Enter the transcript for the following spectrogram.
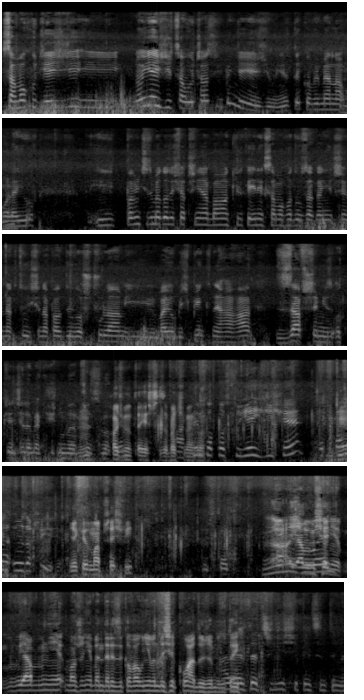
samochód jeździ i no jeździ cały czas i będzie jeździł, nie? Tylko wymiana Mhm. olejów. I powiem ci z mojego doświadczenia, bo mam kilka innych samochodów zagranicznych, na których się naprawdę rozczulam i mają być piękne, haha. Zawsze mi odpierdzielam jakiś numer Mhm. przed zlotem. Chodźmy tutaj jeszcze, A zobaczymy tym go. po prostu jeździ się, odpala Mhm. i on zawsze jedzie. Jaki on ma prześwit? Wiesz co, A, ja bym się nie, ja bym nie, może nie będę ryzykował, nie będę się kładł, żeby tutaj... Ale te 35 cm.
